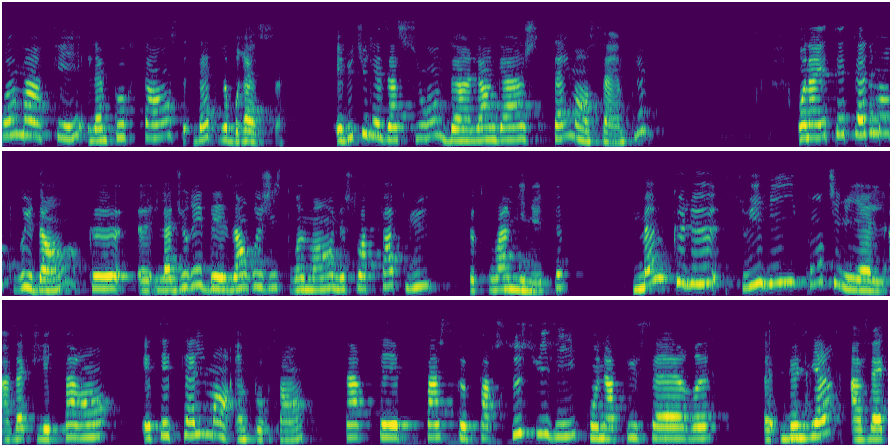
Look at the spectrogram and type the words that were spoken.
remarqué l'importance d'être bref et l'utilisation d'un langage tellement simple. On a été tellement prudent que euh, la durée des enregistrements ne soit pas plus de trois minutes même que le suivi continuel avec les parents était tellement important, car c'est parce que par ce suivi qu'on a pu faire euh, le lien avec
